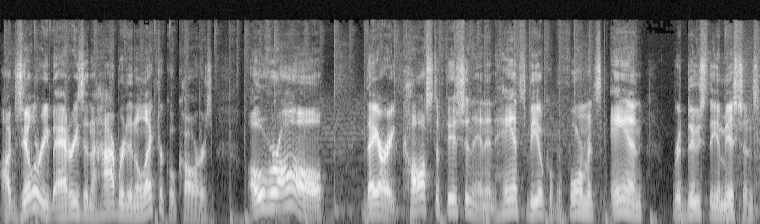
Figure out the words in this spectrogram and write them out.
auxiliary batteries in the hybrid and electrical cars. Overall, they are a cost-efficient and enhanced vehicle performance and reduce the emissions.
